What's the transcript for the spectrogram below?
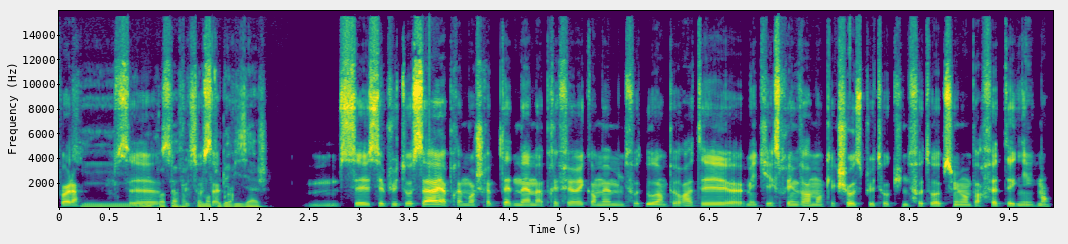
voilà. Qui ne voit pas forcément tous les visages. Mmh, c'est plutôt ça. Et après, moi, je serais peut-être même à préférer quand même une photo un peu ratée, euh, mais qui exprime vraiment quelque chose plutôt qu'une photo absolument parfaite techniquement.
